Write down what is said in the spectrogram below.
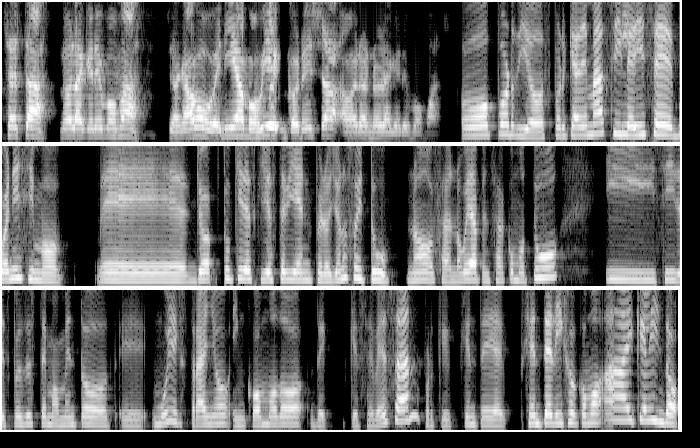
ya está, no la queremos más. Se acabó, veníamos bien con ella, ahora no la queremos más. Oh, por Dios, porque además sí le dice, buenísimo, eh, yo, tú quieres que yo esté bien, pero yo no soy tú, ¿no? O sea, no voy a pensar como tú y sí, después de este momento eh, muy extraño, incómodo, de que se besan, porque gente, gente dijo como, ay, qué lindo.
